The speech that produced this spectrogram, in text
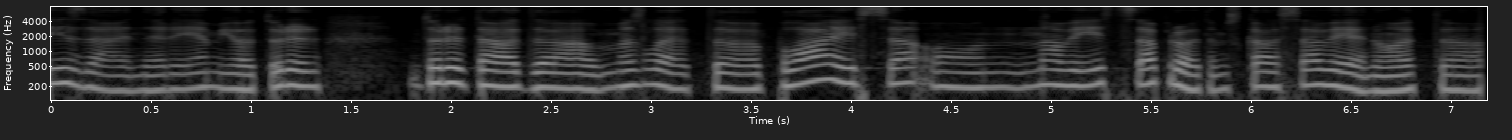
dizaineriem, jo tur ir Tur ir tāda mazliet uh, plaisa un nav īsti saprotams, kā savienot uh,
